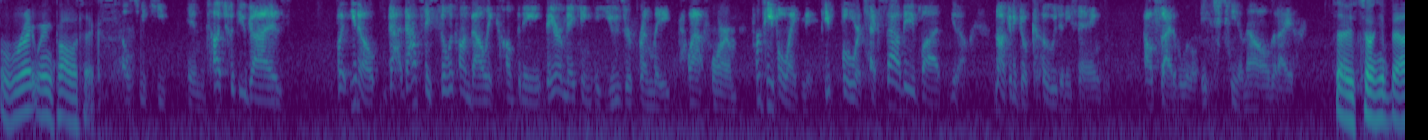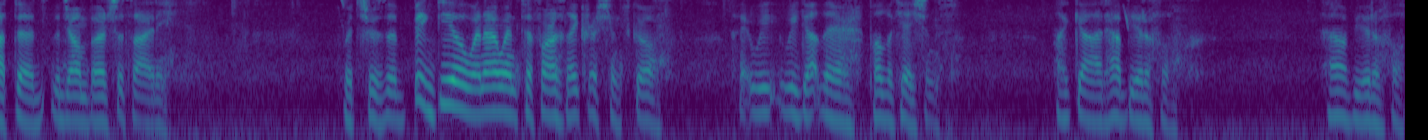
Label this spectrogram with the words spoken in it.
right wing politics. Helps me keep in touch with you guys. But you know, that, that's a Silicon Valley company. They are making a user friendly platform for people like me, people who are tech savvy, but you know, not going to go code anything outside of a little HTML that I. So he's talking about uh, the John Birch Society, which was a big deal when I went to Forest Lake Christian School. We, we got their publications. My God, how beautiful. How beautiful.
